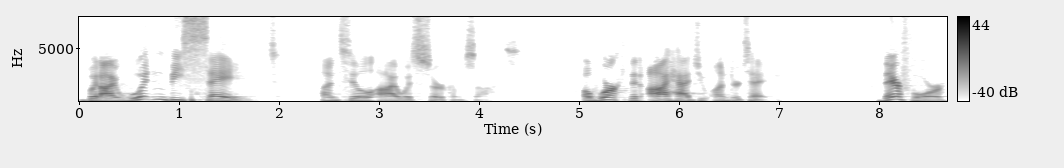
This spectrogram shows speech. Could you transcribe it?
but I wouldn't be saved until I was circumcised, a work that I had to undertake. Therefore,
